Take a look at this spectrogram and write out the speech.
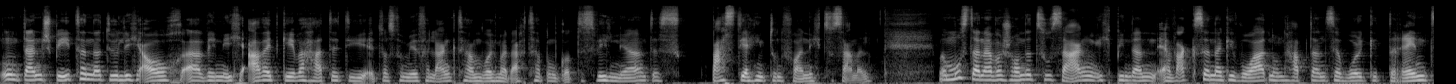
Und dann später natürlich auch, äh, wenn ich Arbeitgeber hatte, die etwas von mir verlangt haben, wo ich mir gedacht habe, um Gottes Willen, ja, das passt ja hinten und vorne nicht zusammen. Man muss dann aber schon dazu sagen, ich bin dann erwachsener geworden und habe dann sehr wohl getrennt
